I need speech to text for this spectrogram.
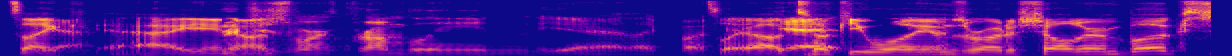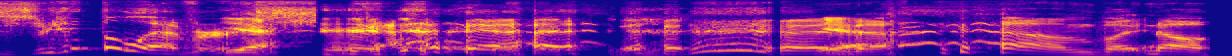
It's like uh, you know, bridges weren't crumbling. Yeah, like It's fucking, like, oh, yeah, Tookie Williams wrote a shoulder in books. Just hit the lever. Yeah. And, Yeah. uh, um, but Yeah. no,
